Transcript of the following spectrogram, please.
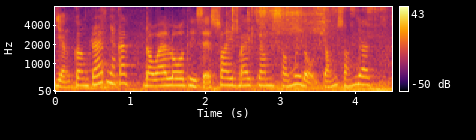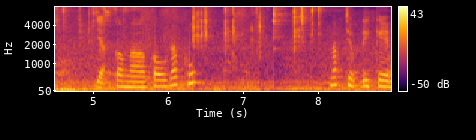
dạng cần ráp nha các. Đầu alo thì sẽ xoay 360 độ chống xoắn dây. Dạng cần uh, ờ, câu ráp hút. Nắp chụp đi kèm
